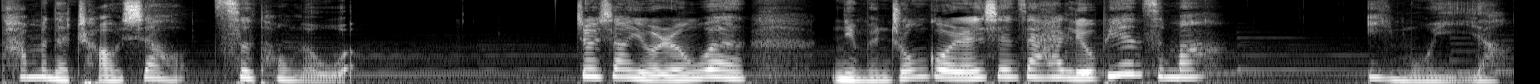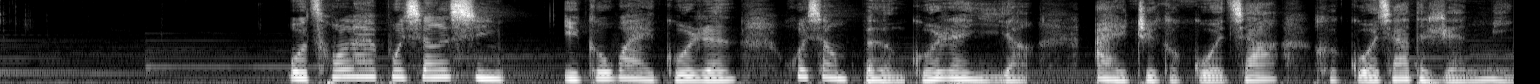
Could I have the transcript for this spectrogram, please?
他们的嘲笑刺痛了我。就像有人问：“你们中国人现在还留辫子吗？”一模一样。我从来不相信一个外国人会像本国人一样爱这个国家和国家的人民。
